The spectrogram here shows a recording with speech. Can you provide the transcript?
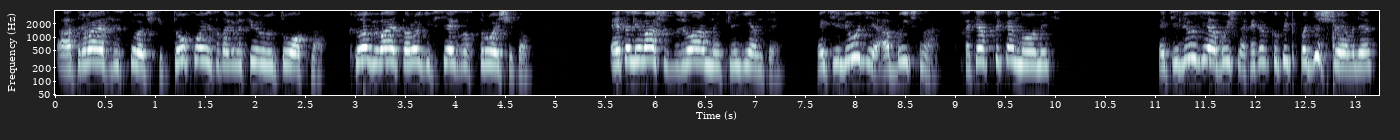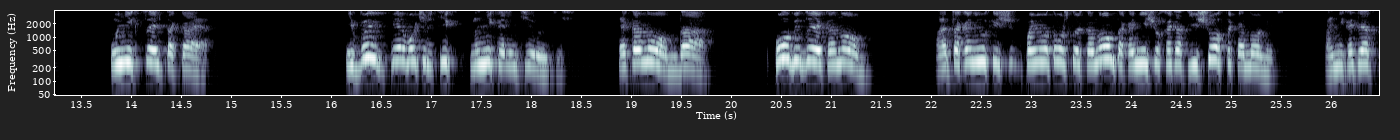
отрывает листочки? Кто ходит, фотографирует окна? Кто обивает пороги всех застройщиков? Это ли ваши желанные клиенты? Эти люди обычно хотят сэкономить. Эти люди обычно хотят купить подешевле. У них цель такая. И вы в первую очередь их, на них ориентируетесь. Эконом, да. Полбеды эконом. А так они еще, помимо того, что эконом, так они еще хотят еще сэкономить. Они хотят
